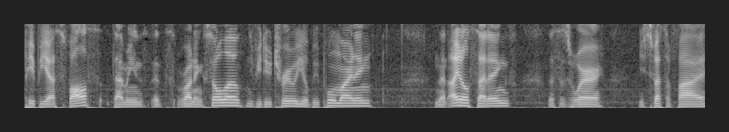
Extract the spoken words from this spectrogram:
PPS false, that means it's running solo. If you do true, you'll be pool mining. And then idle settings, this is where you specify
